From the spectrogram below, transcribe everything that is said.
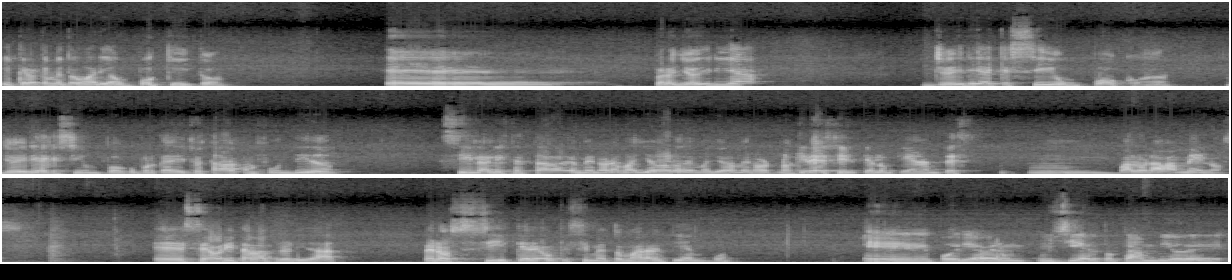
Y creo que me tomaría un poquito. Eh, pero yo diría, yo diría que sí un poco, ¿ah? Yo diría que sí un poco, porque de hecho estaba confundido si la lista estaba de menor a mayor o de mayor a menor. No quiere decir que lo que antes mm, valoraba menos eh, sea ahorita la prioridad, pero sí creo que si me tomara el tiempo, eh, podría haber un, cierto cambio de,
